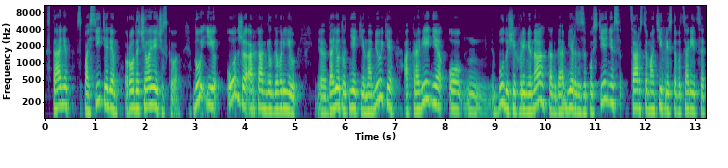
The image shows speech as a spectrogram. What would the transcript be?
станет спасителем рода человеческого. Ну и он же, Архангел Гавриил, дает вот некие намеки, откровения о будущих временах, когда мерзость запустения с царством Антихриста воцарится,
